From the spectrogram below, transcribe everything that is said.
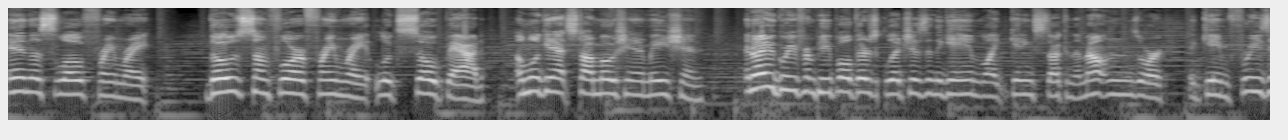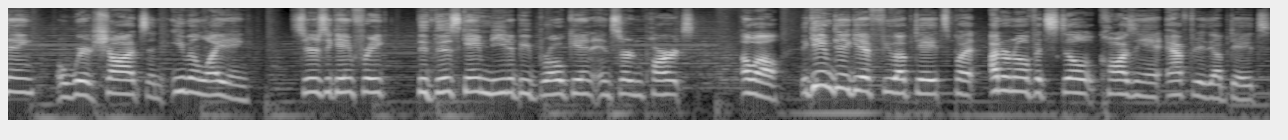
and the slow frame rate. Those Sunflora frame rate looks so bad. I'm looking at stop motion animation. And I agree from people there's glitches in the game like getting stuck in the mountains or the game freezing or weird shots and even lighting. Seriously Game Freak, did this game need to be broken in certain parts? Oh well, the game did get a few updates, but I don't know if it's still causing it after the updates.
